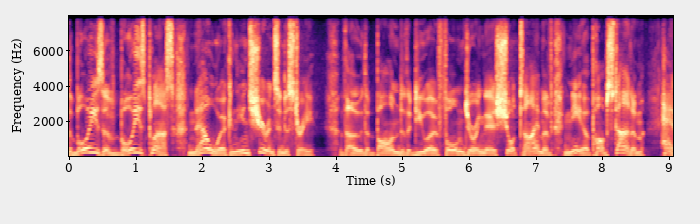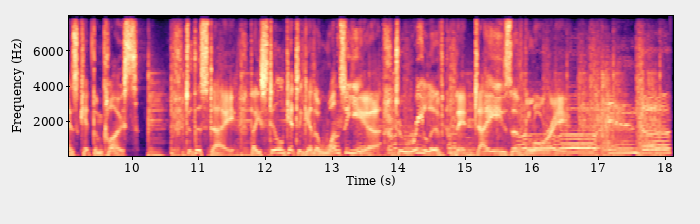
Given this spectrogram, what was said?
the boys of Boys Plus now work in the insurance industry, though the bond the duo formed during their short time of near pop stardom has kept them close. To this day, they still get together once a year to relive their days of glory. In the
